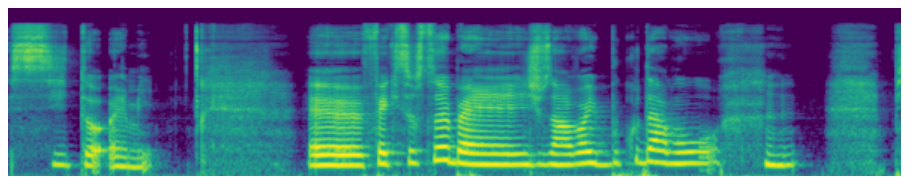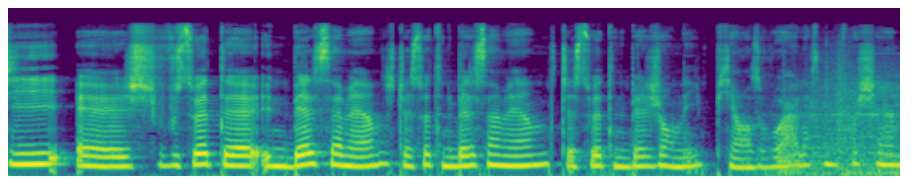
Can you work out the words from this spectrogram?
si t'as aimé. Euh, fait que sur ça, ben je vous envoie beaucoup d'amour. puis euh, je vous souhaite euh, une belle semaine. Je te souhaite une belle semaine. Je te souhaite une belle journée. Puis on se voit la semaine prochaine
